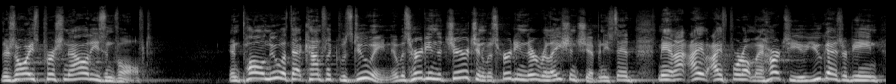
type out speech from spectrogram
There's always personalities involved. And Paul knew what that conflict was doing. It was hurting the church and it was hurting their relationship. And he said, Man, I, have poured out my heart to you. You guys are being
